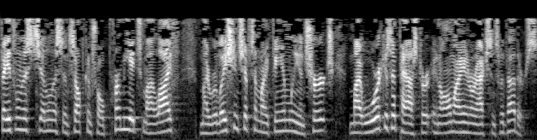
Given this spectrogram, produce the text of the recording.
faithfulness, gentleness, and self control permeates my life, my relationships in my family and church, my work as a pastor, and all my interactions with others.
